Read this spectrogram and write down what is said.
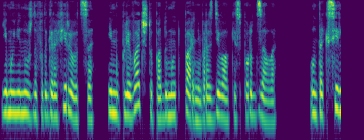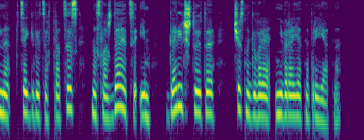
Ему не нужно фотографироваться, ему плевать, что подумают парни в раздевалке спортзала. Он так сильно втягивается в процесс, наслаждается им, горит, что это, честно говоря, невероятно приятно.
